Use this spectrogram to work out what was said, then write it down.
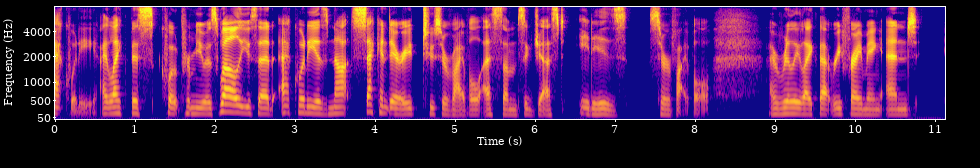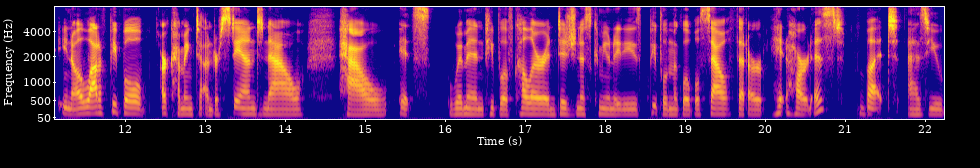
equity. I like this quote from you as well. You said, equity is not secondary to survival, as some suggest, it is survival. I really like that reframing. And, you know, a lot of people are coming to understand now how it's women, people of color, indigenous communities, people in the global south that are hit hardest. But as you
